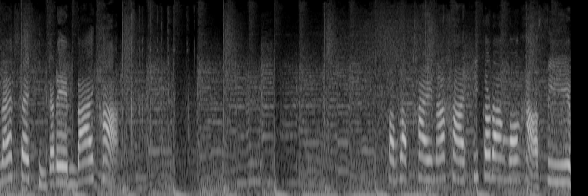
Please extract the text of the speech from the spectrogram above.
และเศษหินกระเด็นได้ค่ะ สำหรับใครนะคะที่กำลังมองหาฟิล์ม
